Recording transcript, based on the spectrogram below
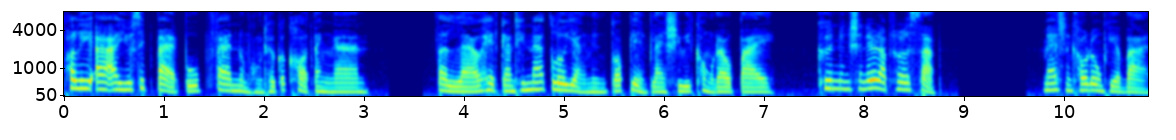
พอลีอาอายุ 18 ปุ๊บ แฟนหนุ่มของเธอก็ขอแต่งงาน แต่แล้วเหตุการณ์ที่น่ากลัวอย่างหนึ่งก็เปลี่ยนแปลงชีวิตของเราไป คืนหนึ่งฉันได้รับโทรศัพท์ แม่ฉันเข้าโรงพยาบาล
